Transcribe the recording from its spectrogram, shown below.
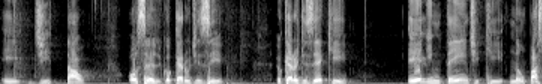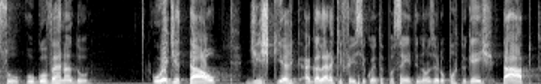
edital. Ou seja, o que eu quero dizer? Eu quero dizer que ele entende que não passou, o governador. O edital diz que a, galera que fez 50% e não zerou português está apto.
